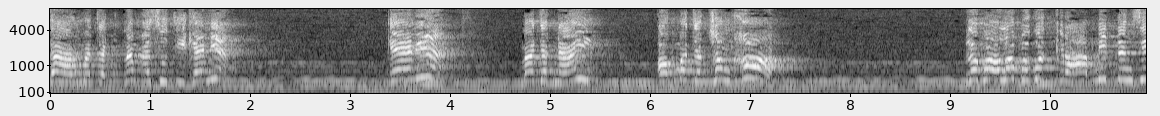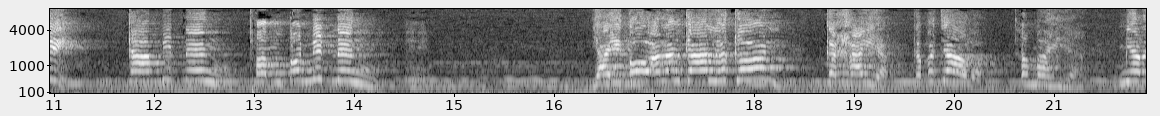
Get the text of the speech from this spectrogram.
สร้างมาจากน้ำอสุจิแค่เนี้ยแกเนี่ยมาจากไหน ออกมาจากช่องคลอดแล้วพอเราบอกว่ากราบนิดนึงสิกราบนิดนึงถ่อมตนนิดนึงใหญ่โตอลังการเหลือเกินกับใครอะกับพระเจ้าเหรอทำไมอะมีอะไร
